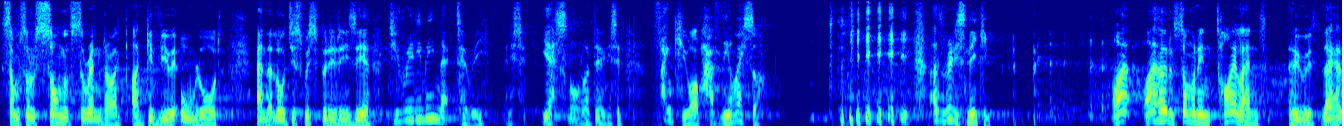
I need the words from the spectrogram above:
some sort of song of surrender. I, I give you it all, Lord. And the Lord just whispered in his ear, Do you really mean that, Terry? And he said, Yes, Lord, I do. And he said, Thank you, I'll have the ISA. That's really sneaky. I, I heard of someone in Thailand who was, they had,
